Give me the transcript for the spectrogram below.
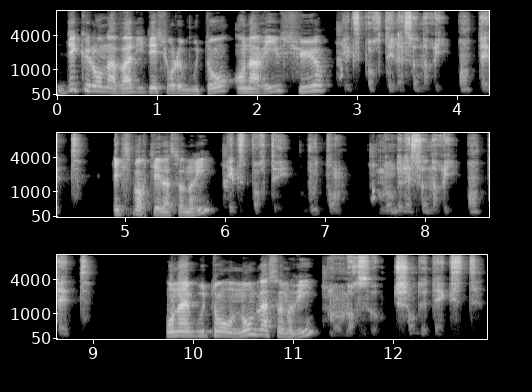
Dès que l'on a validé sur le bouton, on arrive sur Exporter la sonnerie. En tête. exporter la sonnerie. Exporter. Bouton. Nom de la sonnerie. En tête. On a un bouton nom de la sonnerie. Mon morceau. Champ de texte.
